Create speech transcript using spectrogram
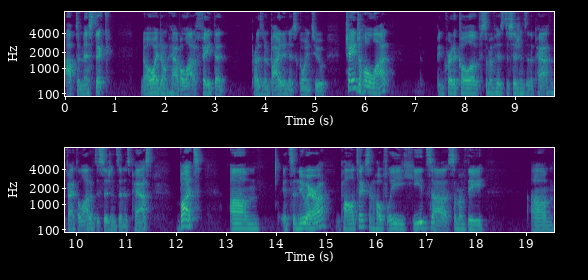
optimistic. No, I don't have a lot of faith that President Biden is going to change a whole lot. Been critical of some of his decisions in the past. In fact, a lot of decisions in his past. But um, it's a new era in politics, and hopefully he heeds uh, some of the. Um,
